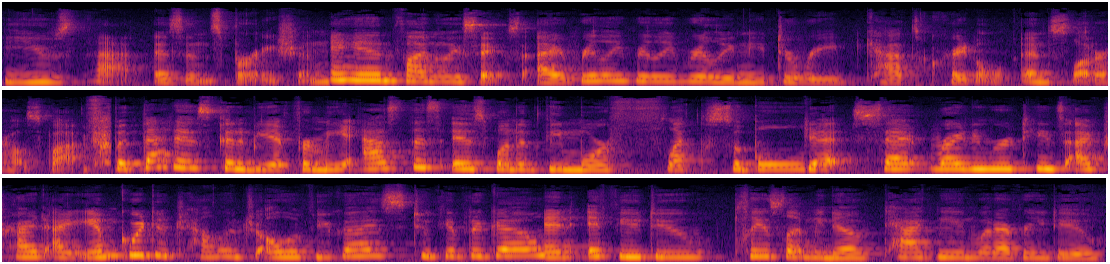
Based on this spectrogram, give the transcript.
use that as inspiration. And finally six, I really, really, really need to read Cat's Cradle and Slaughterhouse 5. But that is gonna be it for me as this is one of the more flexible get set writing routines I've tried. I am going to challenge all of you guys to give it a go. And if you do, please let me know, tag me in whatever you do.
